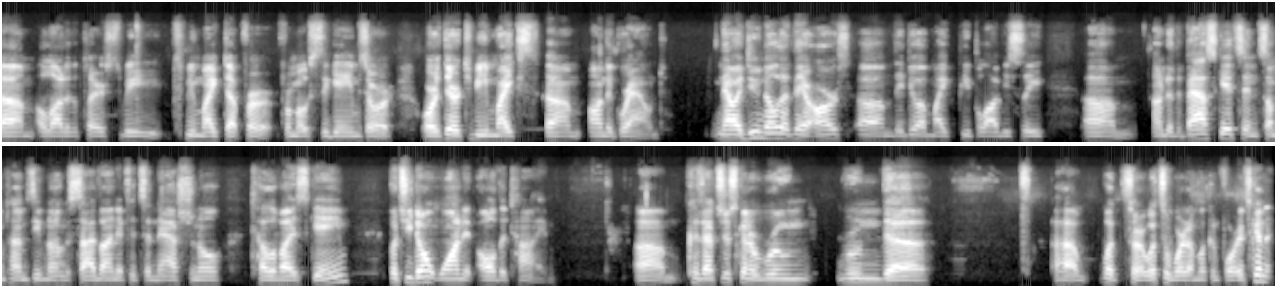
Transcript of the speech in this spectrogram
um, a lot of the players to be to be mic'd up for, for most of the games, or or there to be mics um, on the ground. Now I do know that there are um, they do have mic people obviously um, under the baskets and sometimes even on the sideline if it's a national televised game. But you don't want it all the time because um, that's just going to ruin ruin the uh, what sorry what's the word I'm looking for? It's gonna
